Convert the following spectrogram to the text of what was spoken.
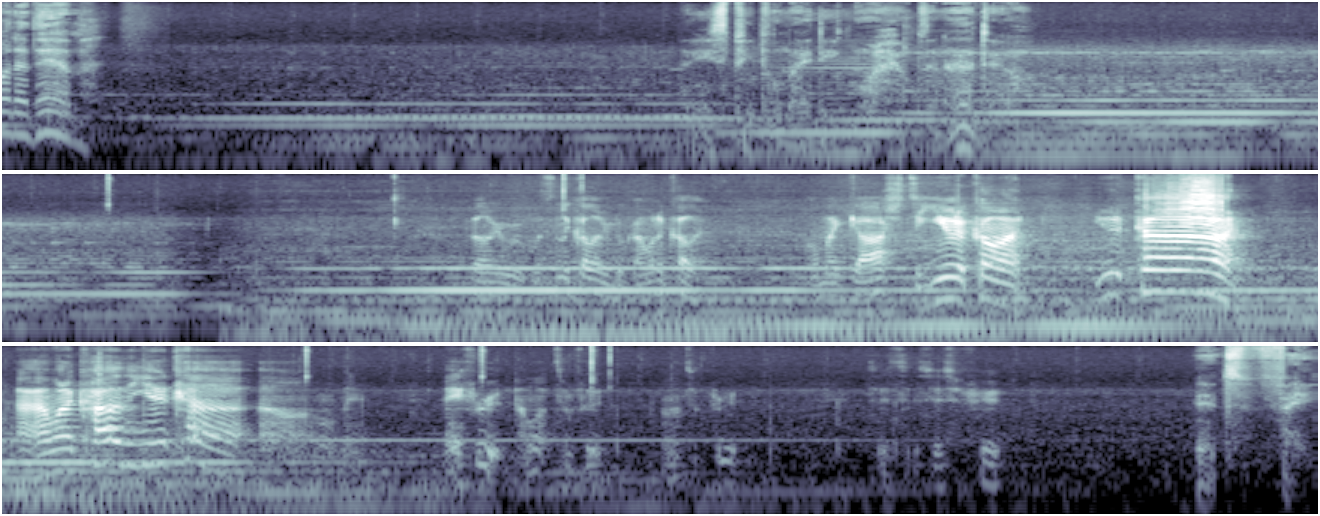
One of them. These people might need more help than I do. Coloring book. What's in the coloring book? I want a color. Oh my gosh, it's a unicorn! Unicorn! I, I want to color the unicorn! Oh, oh, man. Hey, fruit. I want some fruit. I want some fruit. It's, just fruit. It's fake.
